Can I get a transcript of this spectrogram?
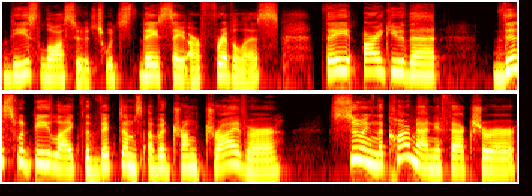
these lawsuits, which they say are frivolous. They argue that this would be like the victims of a drunk driver suing the car manufacturer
